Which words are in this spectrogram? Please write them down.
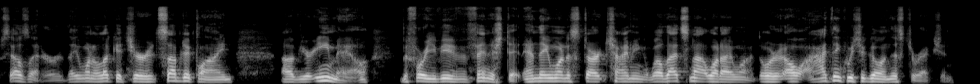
sales letter, or they want to look at your subject line of your email before you've even finished it. And they want to start chiming, well, that's not what I want. Or, oh, I think we should go in this direction.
